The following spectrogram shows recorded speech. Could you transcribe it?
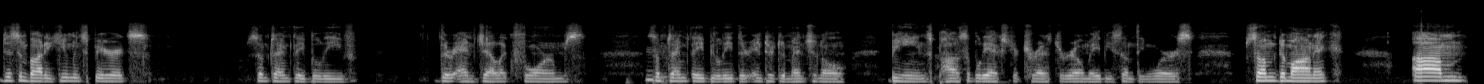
disembodied human spirits. Sometimes they believe they're angelic forms. Mhm. Sometimes they believe they're interdimensional beings, possibly extraterrestrial, maybe something worse. Some demonic. Um,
